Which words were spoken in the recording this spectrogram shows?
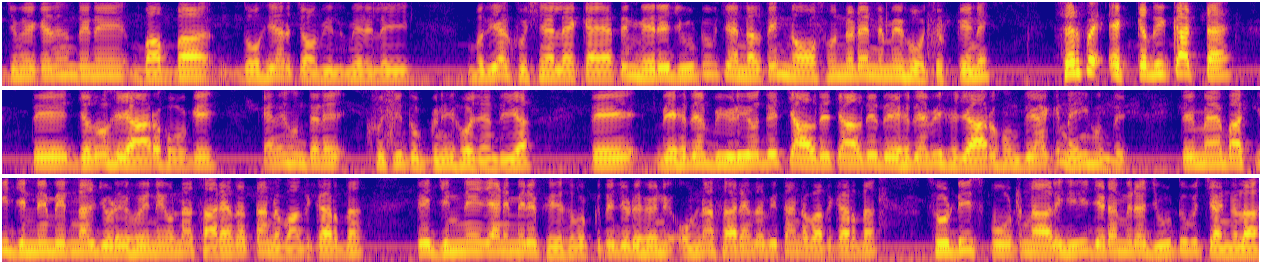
ਜਿਵੇਂ ਕਹਿੰਦੇ ਹੁੰਦੇ ਨੇ, ਬਾਬਾ 2024 ਮੇਰੇ ਲਈ ਵਧੀਆ ਖੁਸ਼ੀਆਂ ਲੈ ਕੇ ਆਇਆ ਤੇ ਮੇਰੇ YouTube ਚੈਨਲ ਤੇ 999 ਹੋ ਚੁੱਕੇ ਨੇ। ਸਿਰਫ ਇੱਕ ਦੀ ਘੱਟ ਹੈ ਤੇ ਜਦੋਂ ਹਜ਼ਾਰ ਹੋ ਗਏ, ਕਹਿੰਦੇ ਹੁੰਦੇ ਨੇ ਖੁਸ਼ੀ ਦੁੱਗਣੀ ਹੋ ਜਾਂਦੀ ਆ। ਤੇ ਦੇਖਦੇ ਆ ਵੀਡੀਓ ਦੇ ਚੱਲਦੇ ਚੱਲਦੇ ਦੇਖਦੇ ਆ ਵੀ ਹਜ਼ਾਰ ਹੁੰਦੇ ਆ ਕਿ ਨਹੀਂ ਹੁੰਦੇ। ਤੇ ਮੈਂ ਬਾਕੀ ਜਿੰਨੇ ਮੇਰੇ ਨਾਲ ਜੁੜੇ ਹੋਏ ਨੇ ਉਹਨਾਂ ਸਾਰਿਆਂ ਦਾ ਧੰਨਵਾਦ ਕਰਦਾ। ਤੇ ਜਿੰਨੇ ਜਾਣੇ ਮੇਰੇ ਫੇਸਬੁੱਕ ਤੇ ਜੁੜੇ ਹੋਏ ਨੇ ਉਹਨਾਂ ਸਾਰਿਆਂ ਦਾ ਵੀ ਧੰਨਵਾਦ ਕਰਦਾ। ਤੁਹਾਡੀ ਸਪੋਰਟ ਨਾਲ ਹੀ ਜਿਹੜਾ ਮੇਰਾ YouTube ਚੈਨਲ ਆ,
